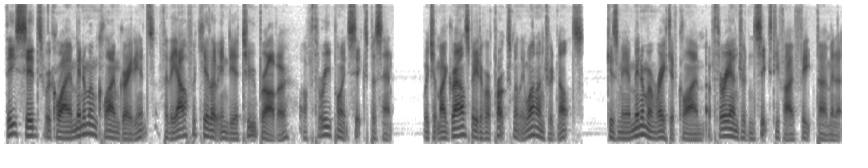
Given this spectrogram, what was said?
These SIDs require minimum climb gradients for the Alpha Kilo India 2 Bravo of 3.6%, which at my ground speed of approximately 100 knots gives me a minimum rate of climb of 365 feet per minute,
